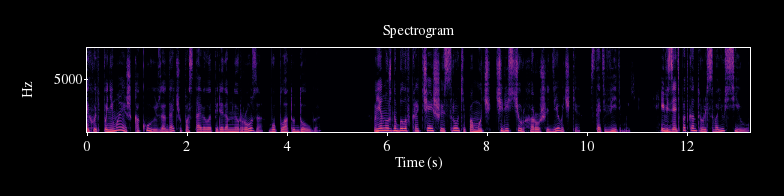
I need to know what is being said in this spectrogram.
Ты хоть понимаешь, какую задачу поставила передо мной Роза в уплату долга? Мне нужно было в кратчайшие сроки помочь чересчур хорошей девочке стать ведьмой и взять под контроль свою силу,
